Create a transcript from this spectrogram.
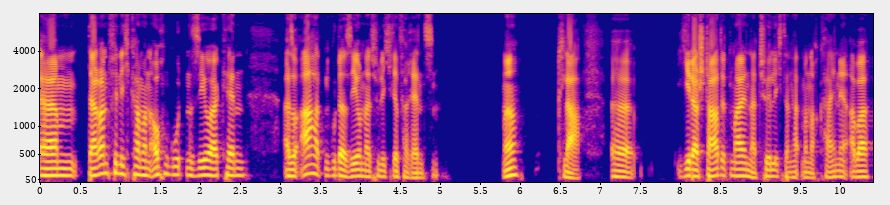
ähm, daran finde ich, kann man auch einen guten SEO erkennen. Also A hat ein guter SEO natürlich Referenzen. Ne? Klar. Äh, jeder startet mal, natürlich, dann hat man noch keine, aber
